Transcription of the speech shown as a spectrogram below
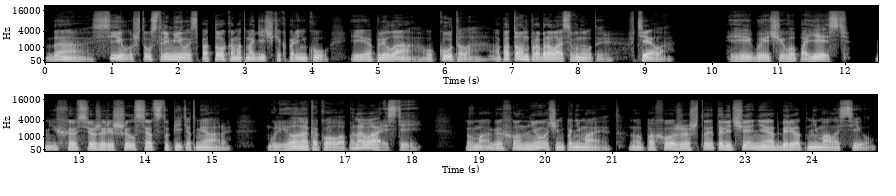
да, силу, что устремилась потоком от магички к пареньку и оплела, укутала, а потом пробралась внутрь, в тело. Ей бы чего поесть. Миха все же решился отступить от Миары. Бульона какого, понаваристей. В магах он не очень понимает, но похоже, что это лечение отберет немало сил.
